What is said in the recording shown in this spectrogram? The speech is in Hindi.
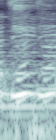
Jadi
